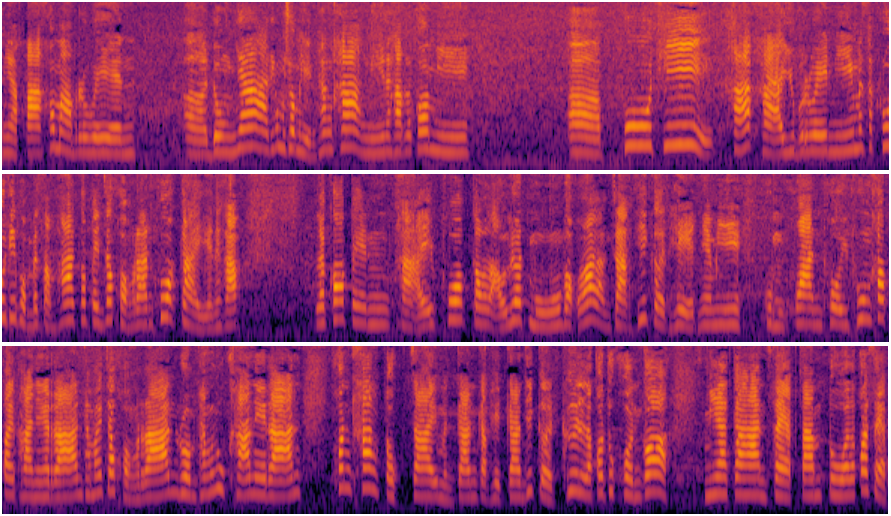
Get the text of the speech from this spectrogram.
เนี่ยปาเข้ามาบริเวณเอ่อดงหญ้าที่คุณผู้ชมเห็นข้างๆนี้นะครับ แล้วก็มีเอ่อผู้ที่ค้าขายอยู่บริเวณนี้เมื่อสักครู่ที่ผมไปสัมภาษณ์ก็เป็นเจ้าของร้านคั่วไก่นะครับ แล้วก็เป็นขายพวกเกาเหลาเลือดหมู บอกว่าหลังจากที่เกิดเหตุเนี่ยมีกลุ่มควันโพยพุ่งเข้าไปภายในร้านทำให้เจ้าของร้านรวมทั้งลูกค้าในร้านค่อนข้างตกใจเหมือนกันกับเหตุการณ์ที่เกิดขึ้น แล้วก็ทุกคนก็มีอาการแสบตามตัวแล้วก็แสบ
